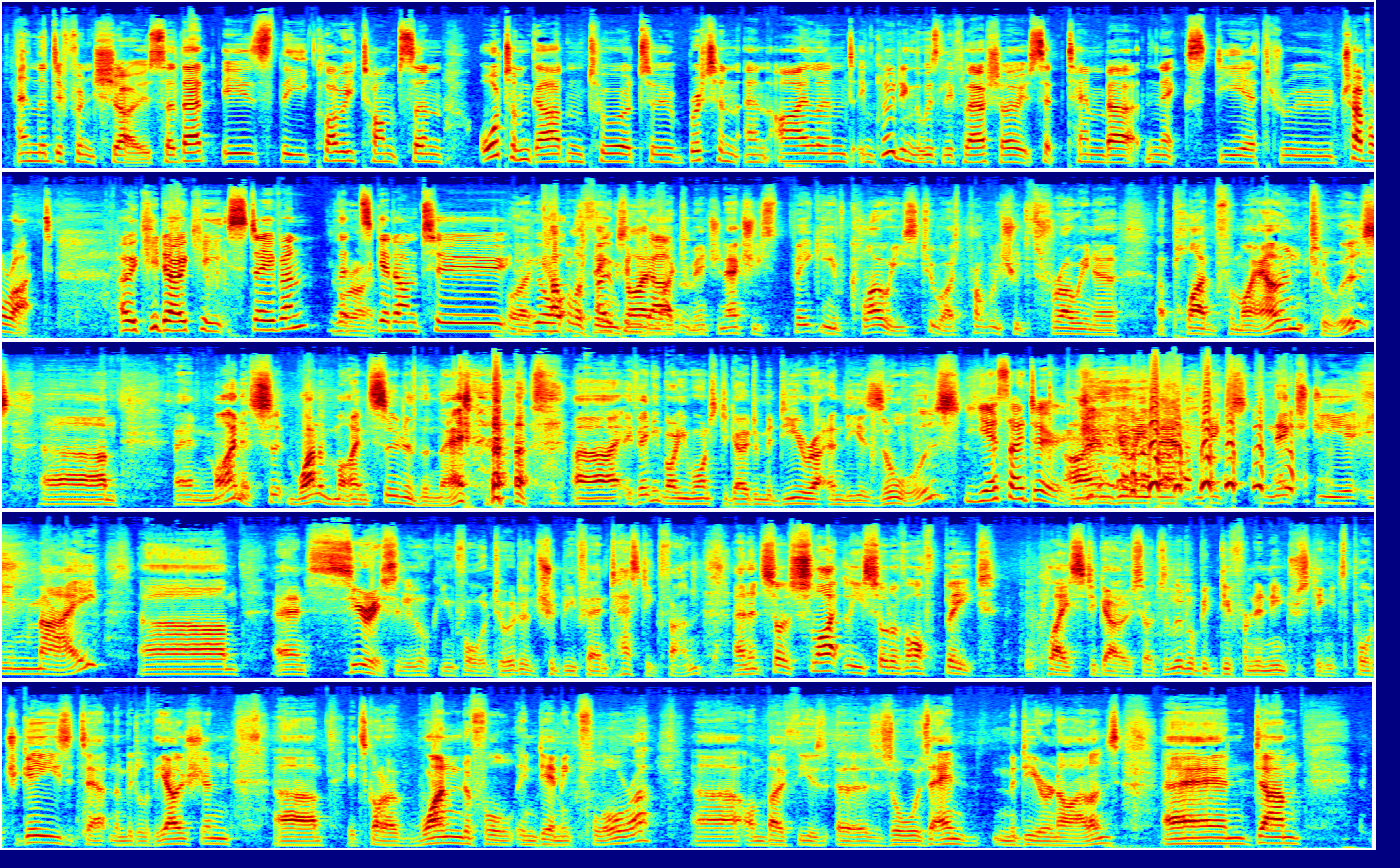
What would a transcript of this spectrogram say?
and the different shows. So that is the Chloe Thompson Autumn Garden Tour to Britain and Ireland, including the Wisley Flower Show, September next year through Travelrite. Okie dokie, Stephen. Let's right. get on to All right, your a couple of things I'd like to mention. Actually, speaking of Chloe's too, I probably should throw in a, a plug for my own tours. Um, and mine is one of mine sooner than that. uh, if anybody wants to go to Madeira and the Azores, Yes, I do. I am doing that next next year in May, um, and seriously looking forward to it. It should be fantastic fun, and it's sort of slightly sort of offbeat place to go. So it's a little bit different and interesting. It's Portuguese. It's out in the middle of the ocean. Um, it's got a wonderful endemic flora uh, on both the Azores and Madeiran Islands, and. Um,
